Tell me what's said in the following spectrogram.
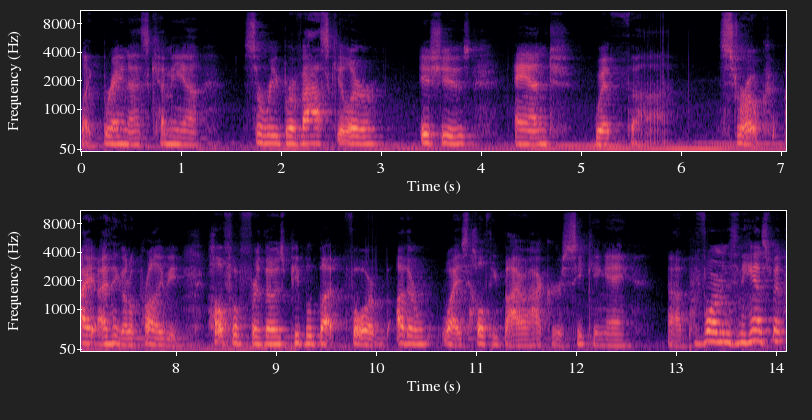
like brain ischemia, cerebrovascular issues, and with uh, stroke. I, I, think it'll probably be helpful for those people, but for otherwise healthy biohackers seeking a uh, performance enhancement,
